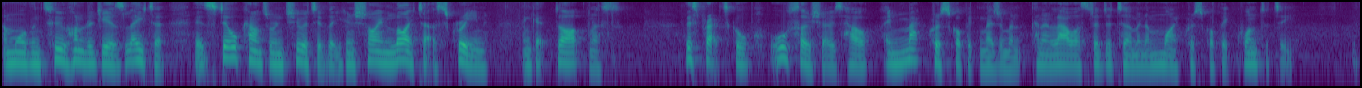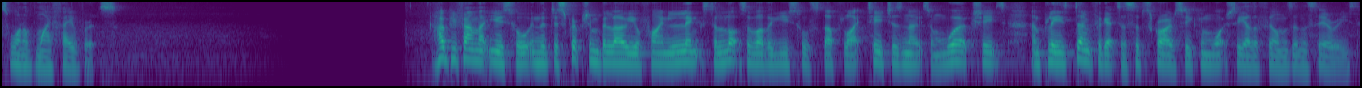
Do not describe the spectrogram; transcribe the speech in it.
and more than 200 years later, it's still counterintuitive that you can shine light at a screen and get darkness. This practical also shows how a macroscopic measurement can allow us to determine a microscopic quantity. It's one of my favourites. Hope you found that useful. In the description below you'll find links to lots of other useful stuff like teacher's notes and worksheets and please don't forget to subscribe so you can watch the other films in the series.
